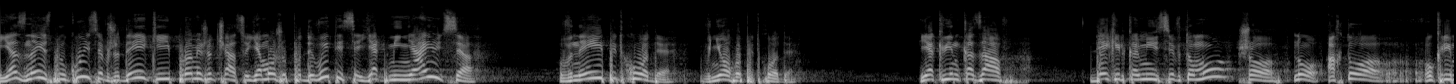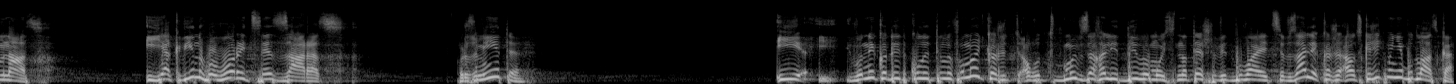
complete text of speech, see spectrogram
Я з нею спілкуюся вже деякий проміжок часу. Я можу подивитися, як міняються в неї підходи, в нього підходи. Як він казав декілька місяців тому, що ну, а хто окрім нас? І як він говорить це зараз. Розумієте? І вони, коли, коли телефонують, кажуть, а от ми взагалі дивимося на те, що відбувається в залі. Каже, а от скажіть мені, будь ласка,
